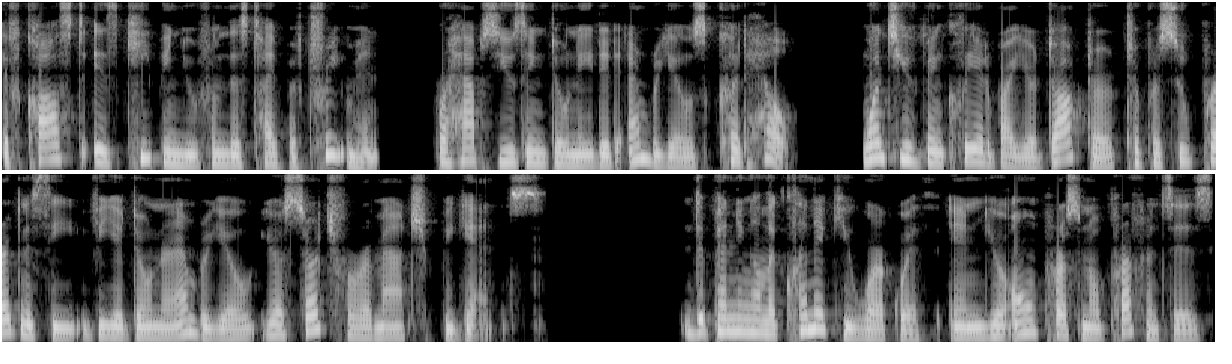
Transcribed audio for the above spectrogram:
If cost is keeping you from this type of treatment, perhaps using donated embryos could help. Once you've been cleared by your doctor to pursue pregnancy via donor embryo, your search for a match begins. Depending on the clinic you work with and your own personal preferences,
